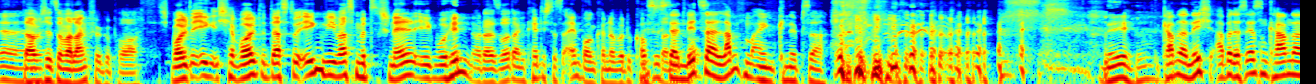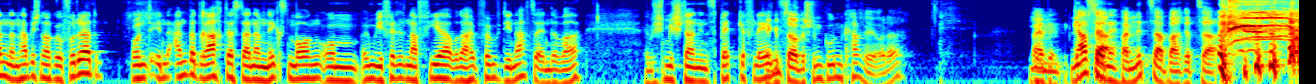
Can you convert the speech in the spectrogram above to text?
Da habe ich jetzt aber lang für gebraucht. Ich wollte, ich wollte, dass du irgendwie was mit schnell irgendwo hin oder so, dann hätte ich das einbauen können, aber du Das kommst ist da der. Nizza Lampeneinknipser. nee, kam dann nicht, aber das Essen kam dann, dann habe ich noch gefuttert und in Anbetracht, dass dann am nächsten Morgen um irgendwie Viertel nach vier oder halb fünf die Nacht zu Ende war, habe ich mich dann ins Bett Da gibt es aber bestimmt guten Kaffee, oder? Ja, Beim Nizza, ja nicht. Beim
